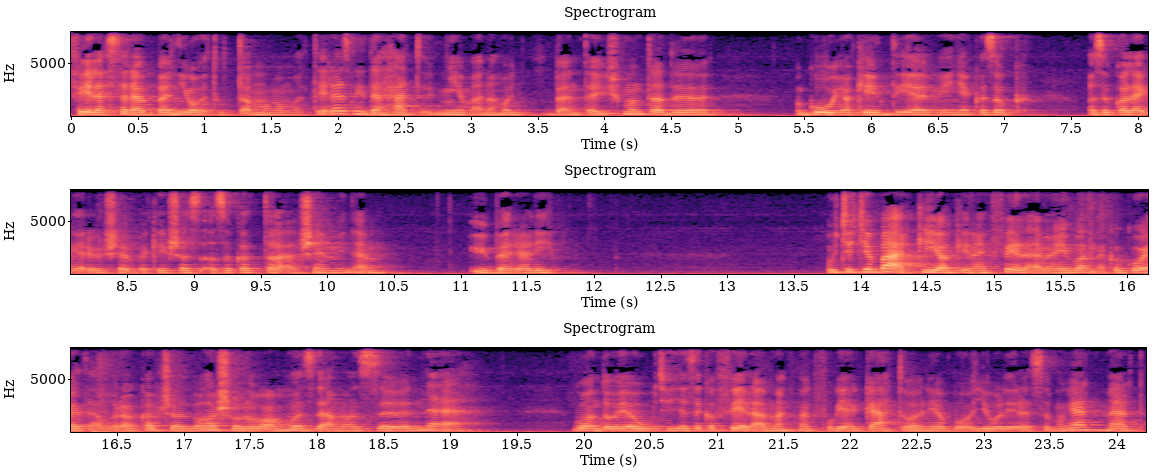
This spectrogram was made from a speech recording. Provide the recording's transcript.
féle szerepben jól tudtam magamat érezni, de hát nyilván, ahogy Bente is mondtad, a gólyakénti élmények azok, azok a legerősebbek, és az, azokat talán semmi nem übereli. Úgyhogy, ha bárki, akinek félelmei vannak a golyatáborral kapcsolatban hasonlóan hozzám, az ne gondolja úgy, hogy ezek a félelmek meg fogják gátolni abból, hogy jól érezze magát, mert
